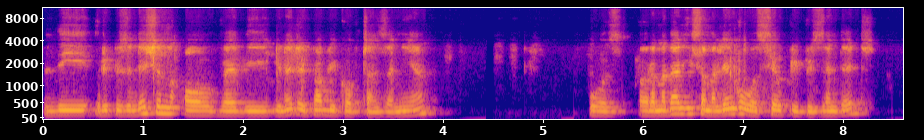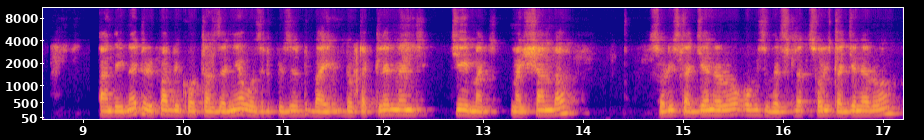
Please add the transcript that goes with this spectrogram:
The representation of uh, the United Republic of Tanzania was Ramadan Issa Malengo was self-represented, and the United Republic of Tanzania was represented by Dr. Clement J. Mashamba, Solicitor General, Office of the Solicitor General,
